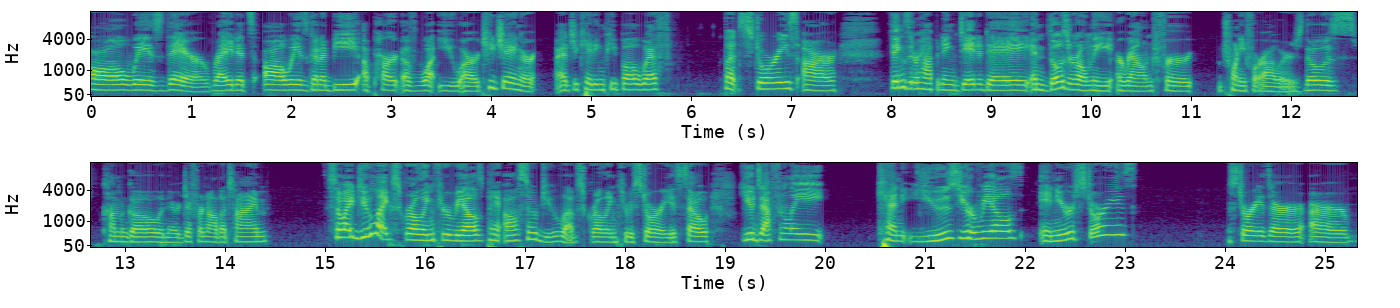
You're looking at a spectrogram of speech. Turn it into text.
always there, right? It's always going to be a part of what you are teaching or educating people with. But stories are things that are happening day to day. And those are only around for 24 hours. Those come and go and they're different all the time. So I do like scrolling through reels, but I also do love scrolling through stories. So you definitely can use your reels in your stories. Stories are, are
